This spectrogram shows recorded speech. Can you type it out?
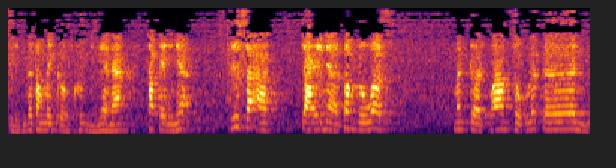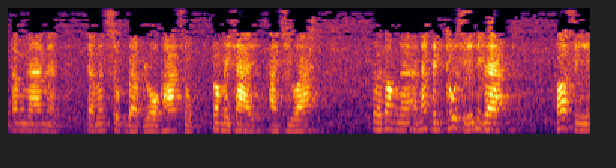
ศีลก็ต้องไม่เกิดขึ้นอย่างเงี้ยนะถ้าเป็นอย่างเงี้ยที่สะอาดใจเนี่ยต้องดูว่ามันเกิดความสุขเหลือเกินทำงานเนี่ย แต่มันสุขแบบโลภะสุขก็ไม่ใช่อาชีวะเออต้องอันนั้นเป็นทุศีลอีกแล้ว ราะศีล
